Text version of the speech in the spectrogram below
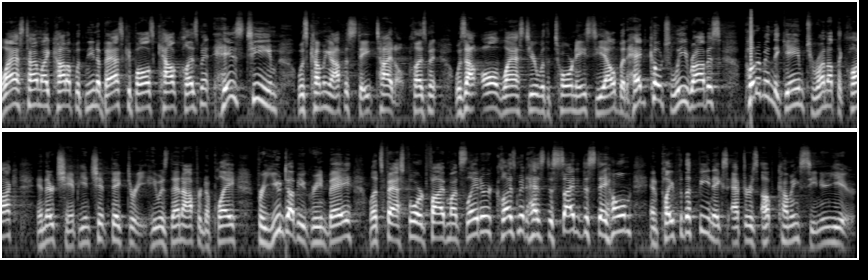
The last time I caught up with Neenah basketball's Cal Klesmit, his team was coming off a state title. Klesmit was out all of last year with a torn ACL, but head coach Lee Robus put him in the game to run out the clock in their championship victory. He was then offered to play for UW Green Bay. Let's fast forward five months later. Klesmit has decided to stay home and play for the Phoenix after his upcoming senior year.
